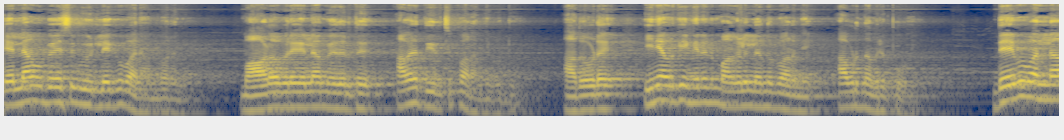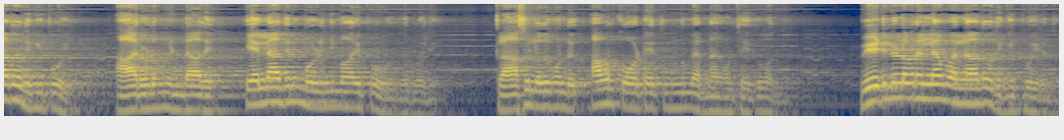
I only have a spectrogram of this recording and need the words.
എല്ലാം ഉപേക്ഷിച്ച് വീട്ടിലേക്ക് വരാൻ പറഞ്ഞു. മാളു അവരെയെല്ലാം എതിർത്ത് അവരെ തിരിച്ച് പറഞ്ഞു വിട്ടു. അതോടെ ഇനി അവർക്ക് ഇങ്ങനെ ഒരു മകളില്ലെന്ന് പറഞ്ഞ് അവിടുന്ന് അവർ പോയി. ദേവ് വല്ലാതെ ഒതുങ്ങിപ്പോയി. ആരോടും മിണ്ടാതെ എല്ലാത്തിനും ഒഴിഞ്ഞു മാറി പോകുന്നത് പോലെ. ക്ലാസ് ഉള്ളത് കൊണ്ട് അവർ കോട്ടയത്തു നിന്നും എറണാകുളത്തേക്ക് വന്നു. വീട്ടിലുള്ളവരെല്ലാം വല്ലാതെ ഒതുങ്ങിപ്പോയിരുന്നു.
